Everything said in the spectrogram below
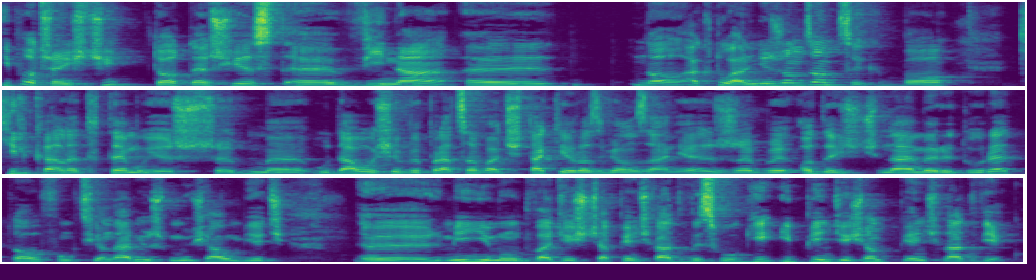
I po części to też jest e, wina e, no, aktualnie rządzących, bo kilka lat temu jeszcze udało się wypracować takie rozwiązanie, żeby odejść na emeryturę, to funkcjonariusz musiał mieć e, minimum 25 lat wysługi i 55 lat wieku.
